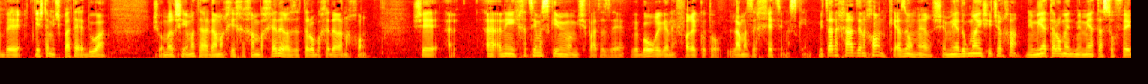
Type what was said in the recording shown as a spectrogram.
ויש את המשפט הידוע שאומר שאם אתה האדם הכי חכם בחדר, אז אתה לא בחדר הנכון. שאני חצי מסכים עם המשפט הזה, ובואו רגע נפרק אותו, למה זה חצי מסכים. מצד אחד זה נכון, כי אז זה אומר שמי הדוגמה האישית שלך, ממי אתה לומד, ממי אתה סופג.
